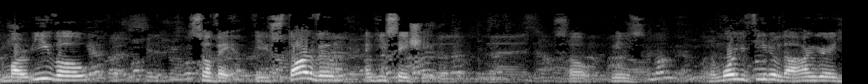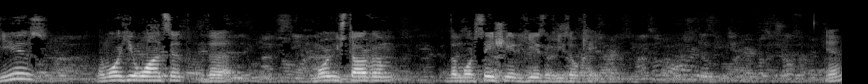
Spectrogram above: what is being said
Marivo Savea. You starve him and he's satiated. So means the more you feed him, the hungrier he is, the more he wants it, the more you starve him, the more satiated he is and he's okay. Yeah?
